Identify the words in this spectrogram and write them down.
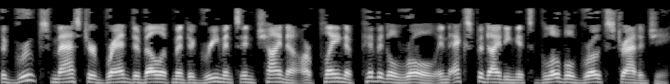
The group's master brand development agreements in China are playing a pivotal role in expediting its global growth strategy.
